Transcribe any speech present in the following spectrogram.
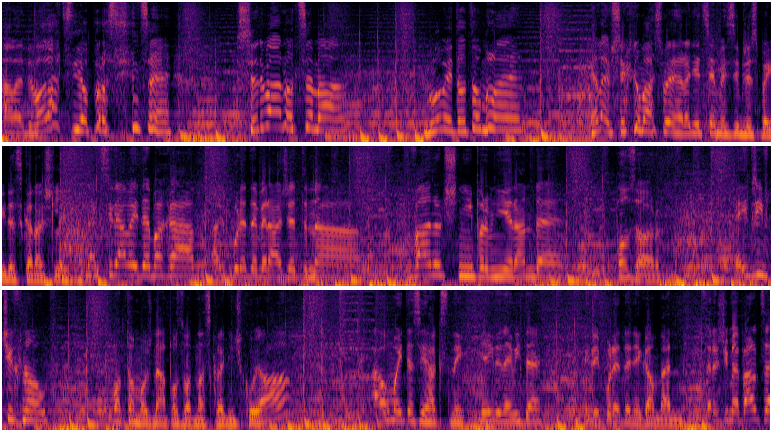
ale 12. prosince před Vánocema mluvit o tomhle, hele, všechno má svoje hranice, myslím, že jsme jí dneska našli. Tak si dávejte bacha, až budete vyrážet na vánoční první rande. Pozor, nejdřív čichnout, potom možná pozvat na skleničku, jo? A umejte si haxny, někdy nevíte, kdy půjdete někam ven. Držíme palce.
